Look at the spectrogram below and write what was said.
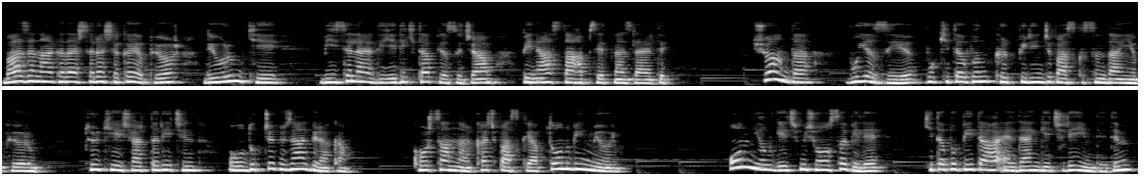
Bazen arkadaşlara şaka yapıyor, diyorum ki bilselerdi yedi kitap yazacağım, beni asla hapsetmezlerdi. Şu anda bu yazıyı bu kitabın 41. baskısından yapıyorum. Türkiye şartları için oldukça güzel bir rakam. Korsanlar kaç baskı yaptı onu bilmiyorum. 10 yıl geçmiş olsa bile kitabı bir daha elden geçireyim dedim.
